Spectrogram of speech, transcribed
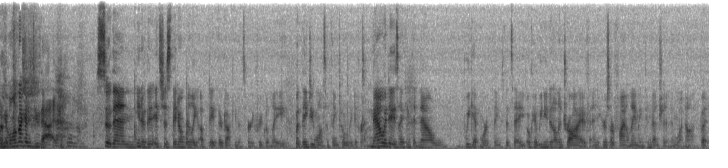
okay, well, I'm not going to do that. So then, you know, they, it's just they don't really update their documents very frequently, but they do want something totally different. Nowadays, I think that now we get more things that say, okay, we need it on a drive, and here's our file naming convention and whatnot. But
